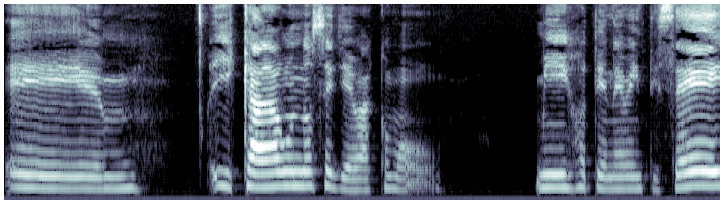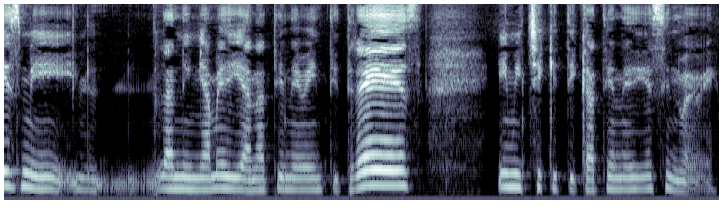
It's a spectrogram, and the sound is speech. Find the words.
Eh, y cada uno se lleva como... Mi hijo tiene 26, mi, la niña mediana tiene 23 y mi chiquitica tiene 19.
